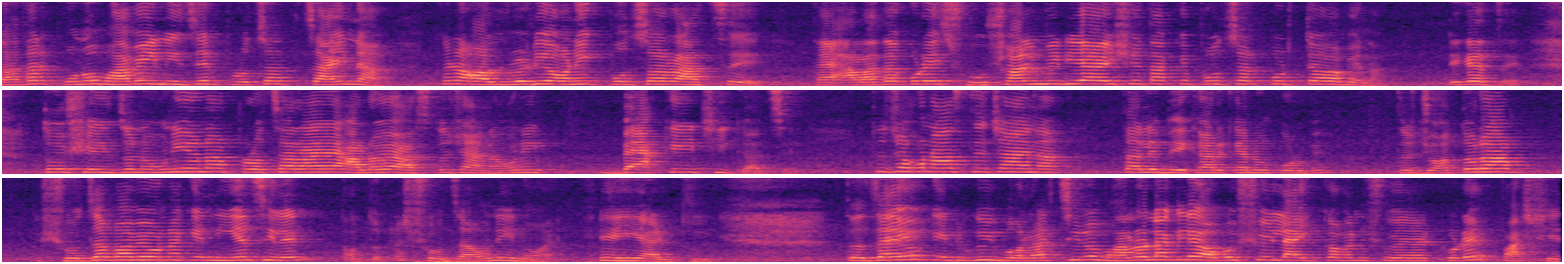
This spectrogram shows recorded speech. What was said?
দাদার কোনোভাবেই নিজের প্রচার চাই না। কারণ অলরেডি অনেক প্রচার আছে। তাই আলাদা করে সোশ্যাল মিডিয়ায় এসে তাকে প্রচার করতে হবে না। ঠিক আছে? তো সেই জন্য উনি ওনার প্রচারায় আলোয় আসতে চায় না। উনি ব্যাকেই ঠিক আছে। তো যখন আসতে চায় না, তাহলে বেকার কেন করবে? তো যতটা সোজাভাবে ওনাকে নিয়েছিলেন, ততটা সোজা উনি নয়, এই আর কি। তো যাই হোক, এটুকুই বলার ছিল। ভালো লাগলে অবশ্যই লাইক কমেন্ট শেয়ার করে পাশে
